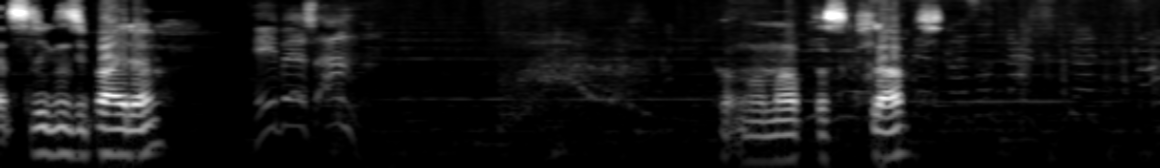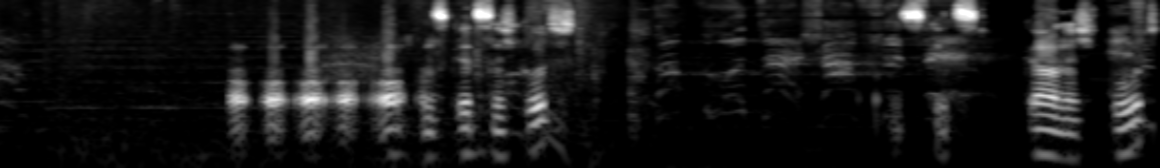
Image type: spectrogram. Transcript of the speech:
jetzt liegen sie beide. Hebe es an. Gucken wir mal, ob das klappt. Oh, oh, oh, oh, oh. Uns geht's nicht gut. Uns geht's gar nicht gut.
